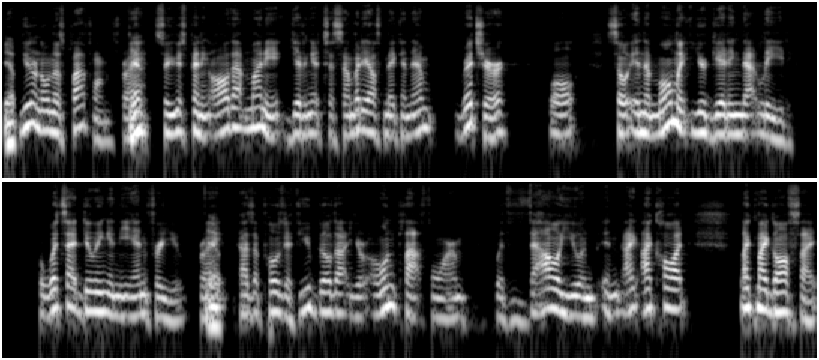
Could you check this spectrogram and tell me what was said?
Yep. you don't own those platforms right Yeah. so you're spending all that money giving it to somebody else making them richer well so in the moment you're getting that lead but what's that doing in the end for you right Yep. as opposed to if you build out your own platform with value and, and I, I call it like my golf site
